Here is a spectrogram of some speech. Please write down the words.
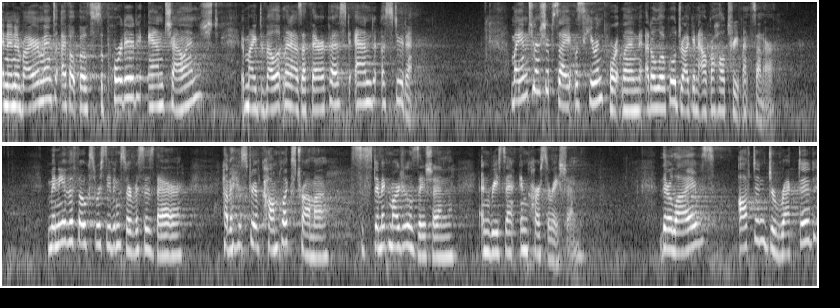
In an environment I felt both supported and challenged in my development as a therapist and a student. My internship site was here in Portland at a local drug and alcohol treatment center. Many of the folks receiving services there have a history of complex trauma, systemic marginalization, and recent incarceration. Their lives, often directed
